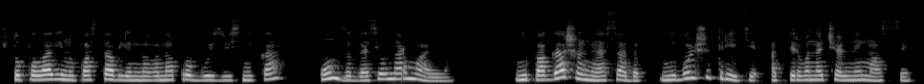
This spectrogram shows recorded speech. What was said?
что половину поставленного на пробу известняка он загасил нормально. Непогашенный осадок не больше трети от первоначальной массы.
